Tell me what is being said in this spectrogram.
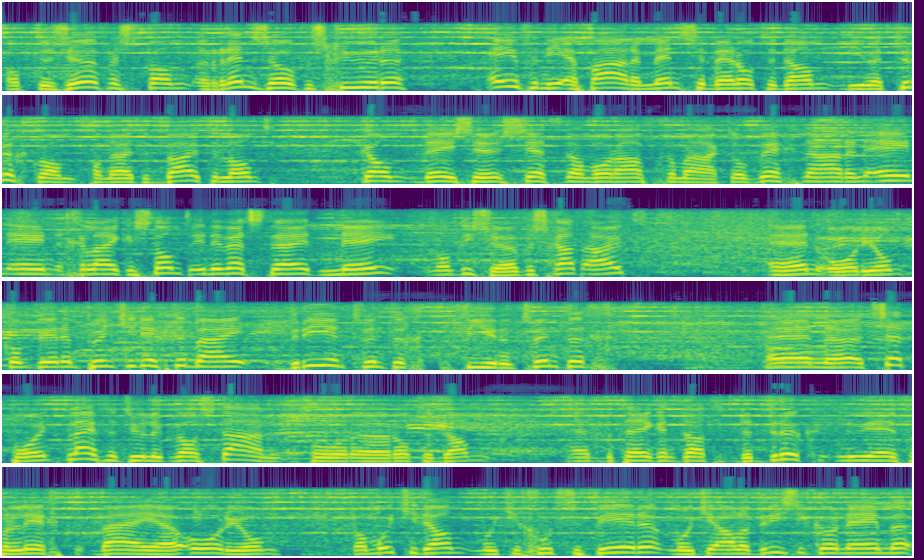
Op de service van Renzo Verschuren. Een van die ervaren mensen bij Rotterdam die weer terugkwam vanuit het buitenland. Kan deze set dan worden afgemaakt. Op weg naar een 1-1 gelijke stand in de wedstrijd? Nee, want die service gaat uit. En Orion komt weer een puntje dichterbij. 23-24. En uh, het setpoint blijft natuurlijk wel staan voor uh, Rotterdam. Het betekent dat de druk nu even ligt bij uh, Orion. Wat moet je dan? Moet je goed serveren? Moet je al het risico nemen?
